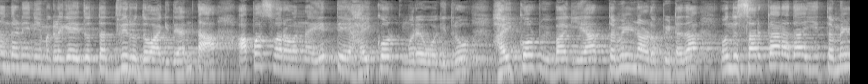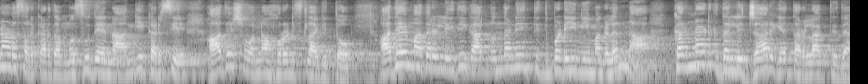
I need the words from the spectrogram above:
ನೋಂದಣಿ ನಿಯಮಗಳಿಗೆ ಇದು ತದ್ವಿರುದ್ಧವಾಗಿದೆ ಅಂತ ಅಪಸ್ವರವನ್ನ ಎತ್ತಿ ಹೈಕೋರ್ಟ್ ಮೊರೆ ಹೋಗಿದ್ರು. ಹೈಕೋರ್ಟ್ ವಿಭಾಗೀಯ ತಮಿಳುನಾಡು ಪೀಠದ ಒಂದು ಸರ್ಕಾರದ ಈ ತಮಿಳುನಾಡು ಸರ್ಕಾರದ ಮಸೂದೆಯನ್ನು ಅಂಗೀಕರಿಸಿ ಆದೇಶವನ್ನು ಹೊರಡಿಸಲಾಗಿತ್ತು. ಅದೇ ಮಾದರಿಯಲ್ಲಿ ಇದೀಗ ನೋಂದಣಿ ತಿದ್ದುಪಡಿ ನಿಯಮಗಳನ್ನು ಕರ್ನಾಟಕದಲ್ಲಿ ಜಾರಿಗೆ ತರಲಾಗ್ತಿದೆ.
